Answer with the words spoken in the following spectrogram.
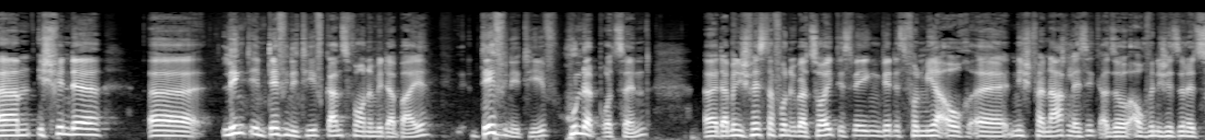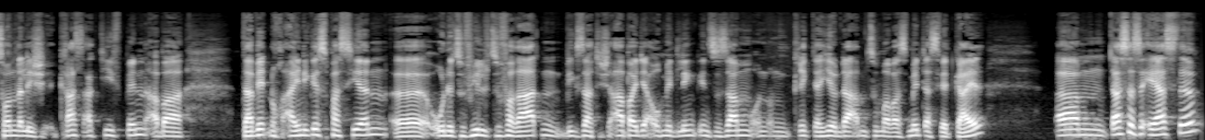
ähm, ich finde äh, LinkedIn definitiv ganz vorne mit dabei. Definitiv, 100 Prozent. Äh, da bin ich fest davon überzeugt. Deswegen wird es von mir auch äh, nicht vernachlässigt. Also auch wenn ich jetzt so nicht sonderlich krass aktiv bin, aber da wird noch einiges passieren, äh, ohne zu viel zu verraten. Wie gesagt, ich arbeite ja auch mit LinkedIn zusammen und, und kriege da hier und da ab und zu mal was mit. Das wird geil. Ähm, das ist das Erste.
